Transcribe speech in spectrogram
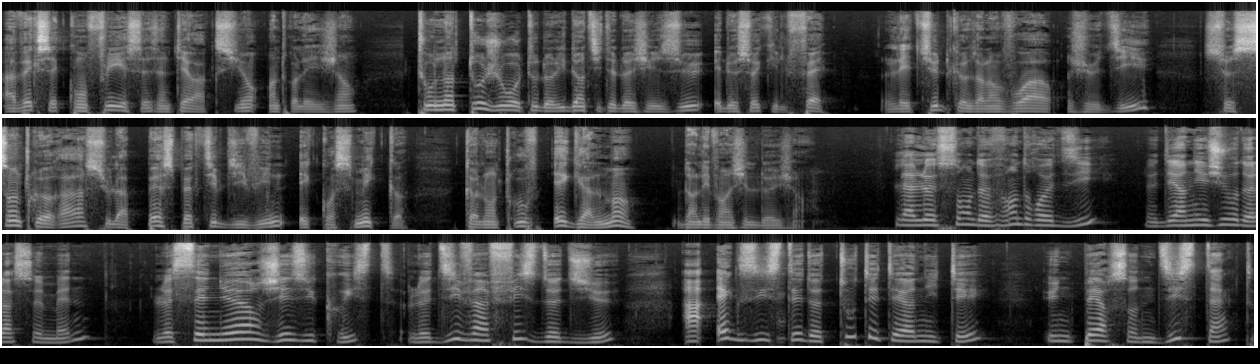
avec ses conflits et ses interactions entre les gens, tournant toujours autour de l'identité de Jésus et de ce qu'il fait. L'étude que nous allons voir jeudi se centrera sur la perspective divine et cosmique que l'on trouve également dans l'évangile de Jean. La leçon de vendredi, le dernier jour de la semaine, le Seigneur Jésus-Christ, le divin Fils de Dieu, a existé de toute éternité, une personne distincte,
